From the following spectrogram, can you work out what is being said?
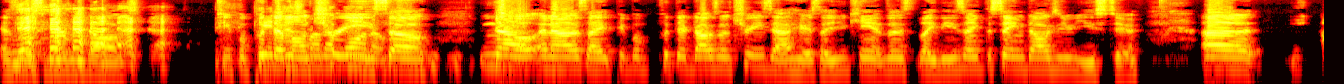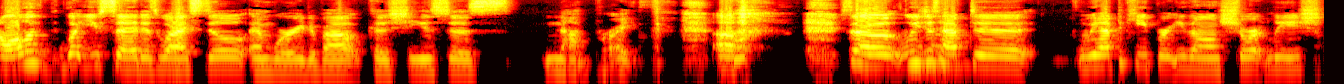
as little suburban dogs. people put them on trees. On them. So no, and I was like, people put their dogs on trees out here, so you can't. This, like these ain't the same dogs you're used to. Uh, all of what you said is what I still am worried about because she's just not bright. Uh, so we just have to we have to keep her either on short leash.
